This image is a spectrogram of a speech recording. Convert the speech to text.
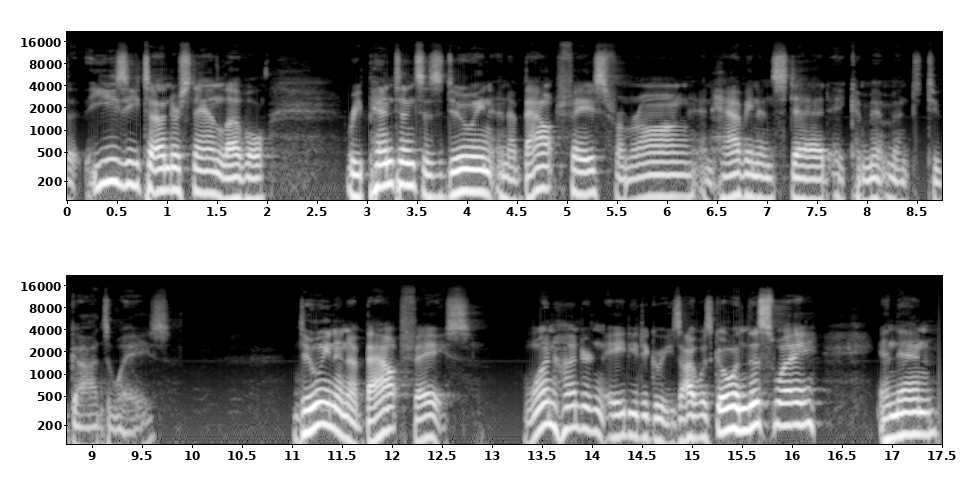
the, easy to understand level. Repentance is doing an about face from wrong and having instead a commitment to God's ways. Doing an about face, 180 degrees. I was going this way, and then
